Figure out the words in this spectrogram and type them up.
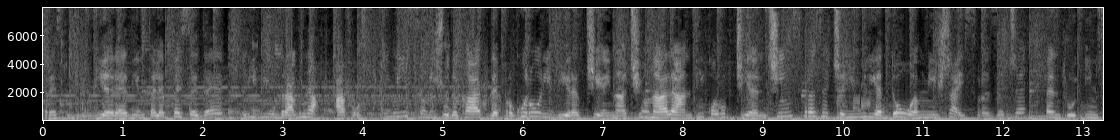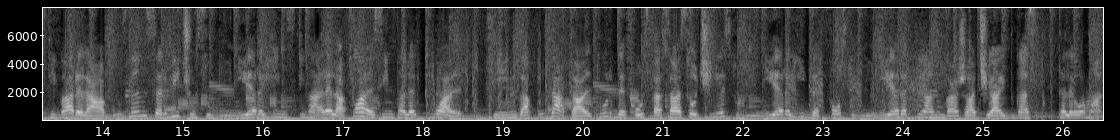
presubliniere dintele PSD, Liviu Dragnea, a fost trimis în judecat de procurorii Direcției Naționale Anticorupție în 15 iulie 2016, pentru instigare la abuz în serviciu sublinierei instigare la fals intelectual, fiind acuzată alături de fosta sa socie sublinierei de fost subliniere angajații ai Gasp Teleorman.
